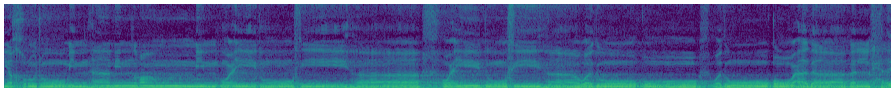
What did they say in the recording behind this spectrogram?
يخرجوا منها من غم فيها وذوقوا وذوقوا عذاب الحريق.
